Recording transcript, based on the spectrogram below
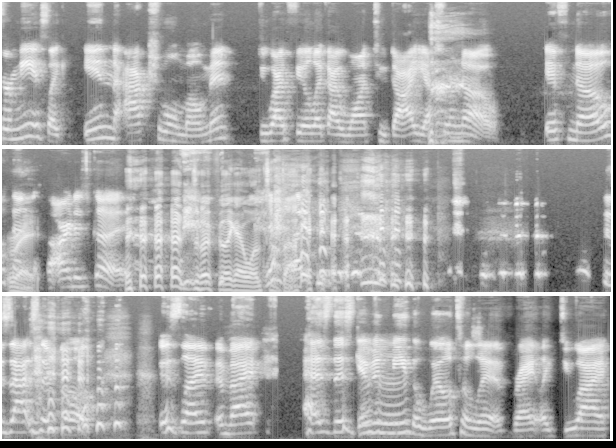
for me, it's like in the actual moment, do I feel like I want to die? Yes or no? If no, then Right. the art is good. Do I feel like I want to die? Is that simple? is life? Am I? Has this given Mm-hmm. me the will to live? Right? Like, do I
